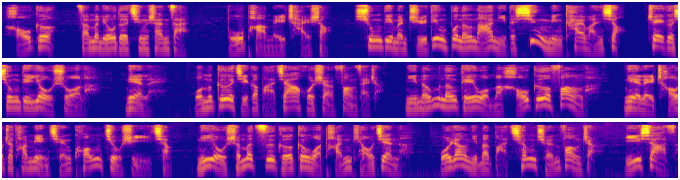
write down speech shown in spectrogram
豪哥，咱们留得青山在，不怕没柴烧。兄弟们指定不能拿你的性命开玩笑。”这个兄弟又说了：“聂磊，我们哥几个把家伙事儿放在这儿，你能不能给我们豪哥放了？”聂磊朝着他面前哐就是一枪。你有什么资格跟我谈条件呢？我让你们把枪全放这儿，一下子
